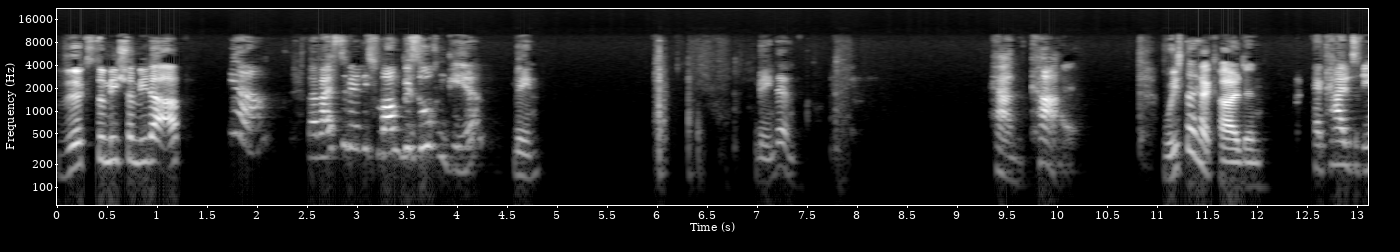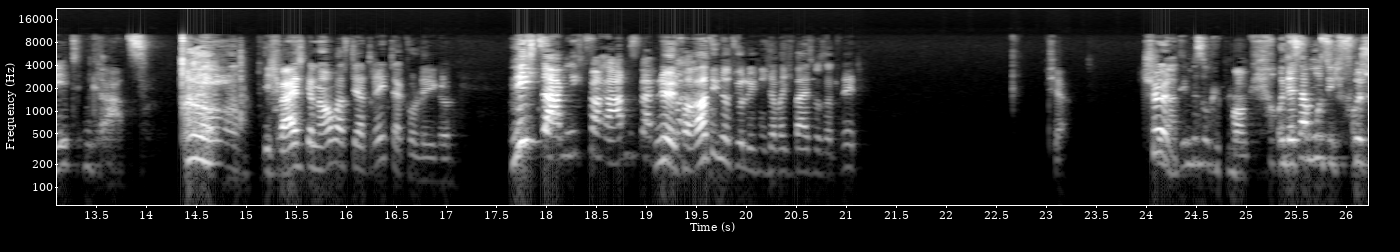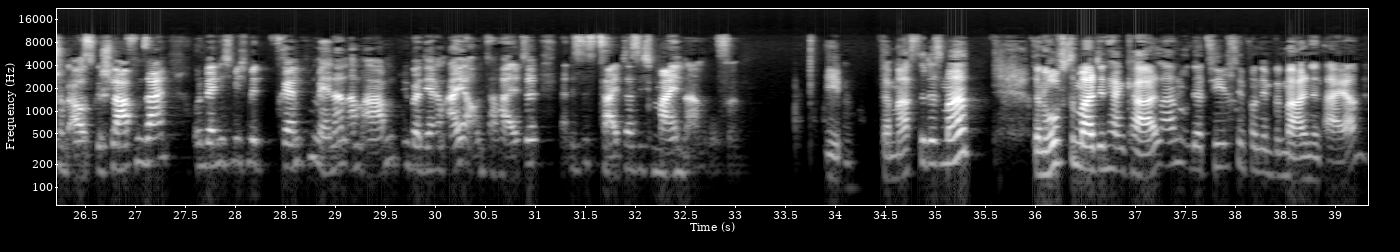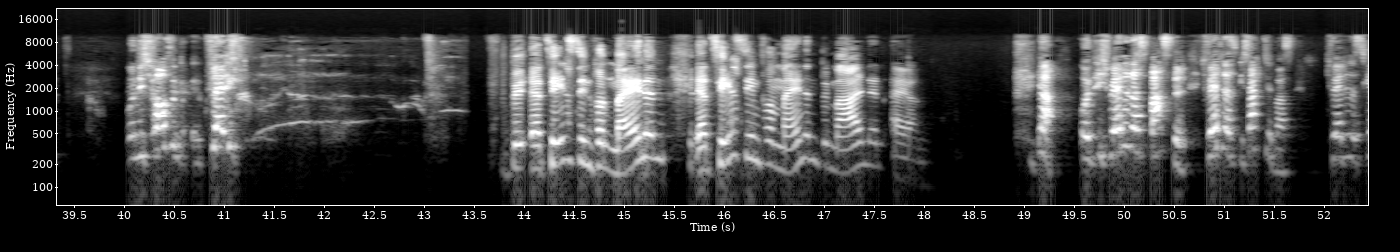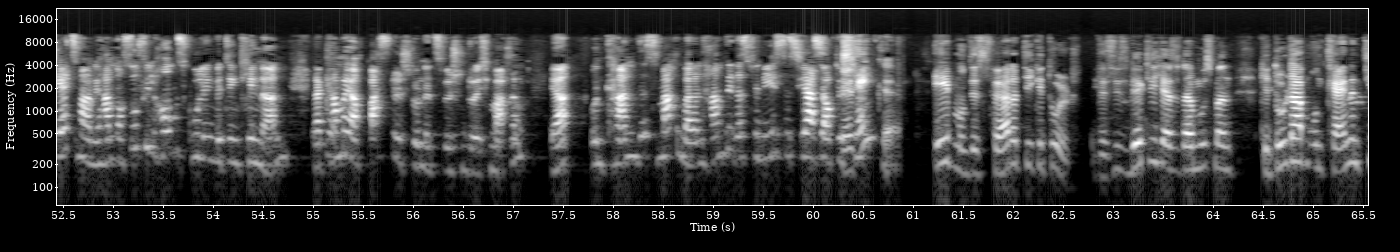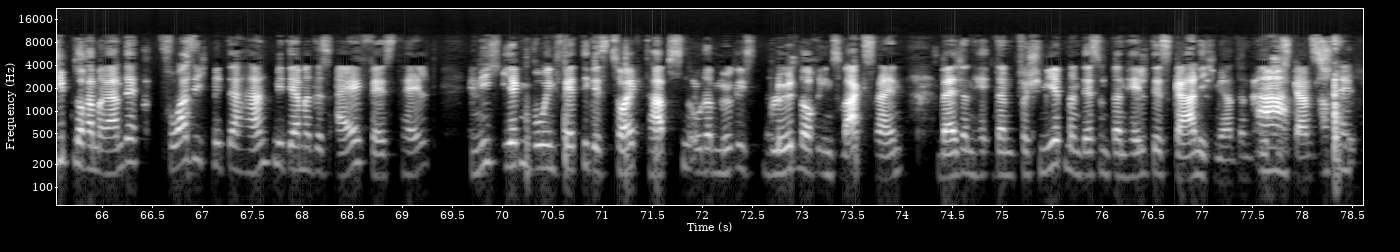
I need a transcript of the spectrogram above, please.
Wirkst du mich schon wieder ab? Ja. Weil weißt du, wen ich morgen besuchen gehe? Wen? Wen denn? Herrn Karl. Wo ist der Herr Karl denn? Herr Karl dreht in Graz. Ich weiß genau, was der dreht, der Kollege. Nicht sagen, nicht verraten. Es bleibt Nö, verrate ich natürlich nicht, aber ich weiß, was er dreht. Tja. Schön. Genau, den besuche ich morgen. Und deshalb muss ich frisch und ausgeschlafen sein. Und wenn ich mich mit fremden Männern am Abend über deren Eier unterhalte, dann ist es Zeit, dass ich meinen anrufe. Eben. Dann machst du das mal. Dann rufst du mal den Herrn Karl an und erzählst ihm von den bemahlenen Eiern. Und ich hoffe, vielleicht, Be erzählst ihm von meinen, erzählst ihm von meinen bemahlenen Eiern. ja, und ich werde das basteln. Ich werde das, ich sag dir was, ich werde das jetzt machen. Wir haben noch so viel Homeschooling mit den Kindern. Da kann man ja auch Bastelstunde zwischendurch machen, ja, und kann das machen, weil dann haben wir das für nächstes Jahr. Das ist ja auch Das- Geschenke. Eben, und das fördert die Geduld. Das ist wirklich, also da muss man Geduld haben. Und kleinen Tipp noch am Rande: Vorsicht mit der Hand, mit der man das Ei festhält. Nicht irgendwo in fettiges Zeug tapsen oder möglichst blöd noch ins Wachs rein, weil dann, dann verschmiert man das und dann hält es gar nicht mehr. Und dann wird Ah, es ganz okay. schwierig.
